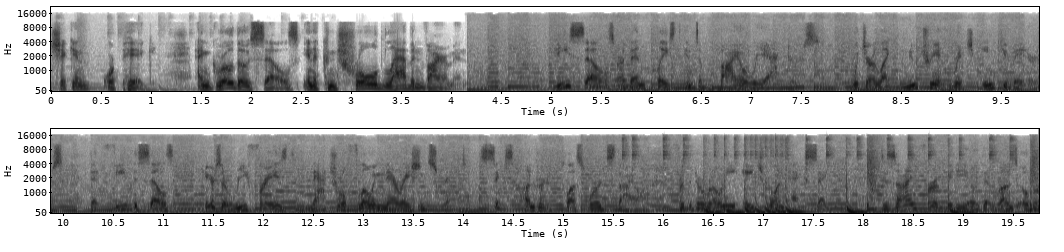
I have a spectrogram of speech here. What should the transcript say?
chicken, or pig, and grow those cells in a controlled lab environment. These cells are then placed into bioreactors, which are like nutrient-rich incubators that feed the cells. Here's a rephrased, natural-flowing narration script, 600-plus word style, for the Doroni H1X segment, designed for a video that runs over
